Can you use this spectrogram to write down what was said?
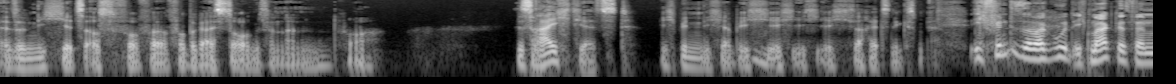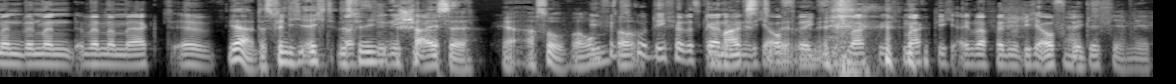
also nicht jetzt aus vor, vor, vor Begeisterung, sondern vor, es reicht jetzt. Ich bin, ich habe, ich, ich, ich, ich sag jetzt nichts mehr. Ich finde es aber gut. Ich mag das, wenn man, wenn man, wenn man merkt, äh, Ja, das finde ich echt, das finde ich nicht scheiße. Ja, ach so, warum? ich finde es gut. Ich höre das gerne, wenn du dich aufregst. Ich mag, ich mag dich einfach, wenn du dich Ja, aufregst. das hier nicht.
